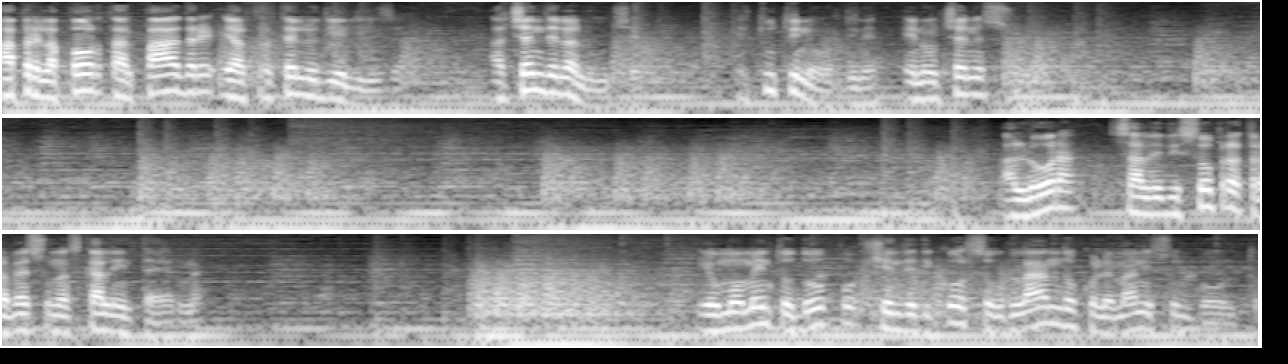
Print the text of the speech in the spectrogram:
Apre la porta al padre e al fratello di Elisa, accende la luce, è tutto in ordine e non c'è nessuno. Allora sale di sopra attraverso una scala interna e un momento dopo scende di corsa urlando con le mani sul volto.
